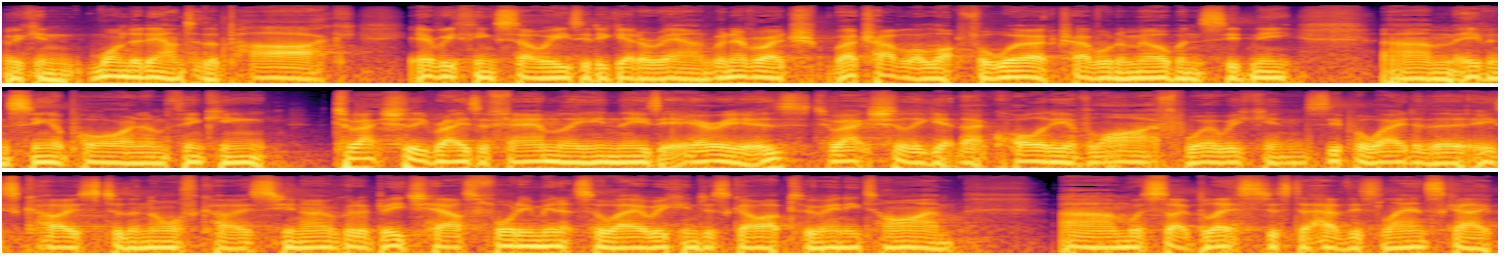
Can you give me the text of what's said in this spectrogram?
We can wander down to the park. Everything's so easy to get around. Whenever I, tra- I travel a lot for work, travel to Melbourne, Sydney, um, even Singapore, and I'm thinking to actually raise a family in these areas, to actually get that quality of life where we can zip away to the east coast, to the north coast. You know, we've got a beach house 40 minutes away we can just go up to any time. Um, we're so blessed just to have this landscape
